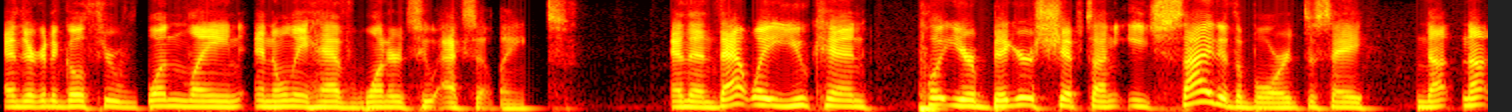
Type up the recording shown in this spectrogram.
and they're going to go through one lane and only have one or two exit lanes. And then that way you can put your bigger ships on each side of the board to say, nah, nah,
